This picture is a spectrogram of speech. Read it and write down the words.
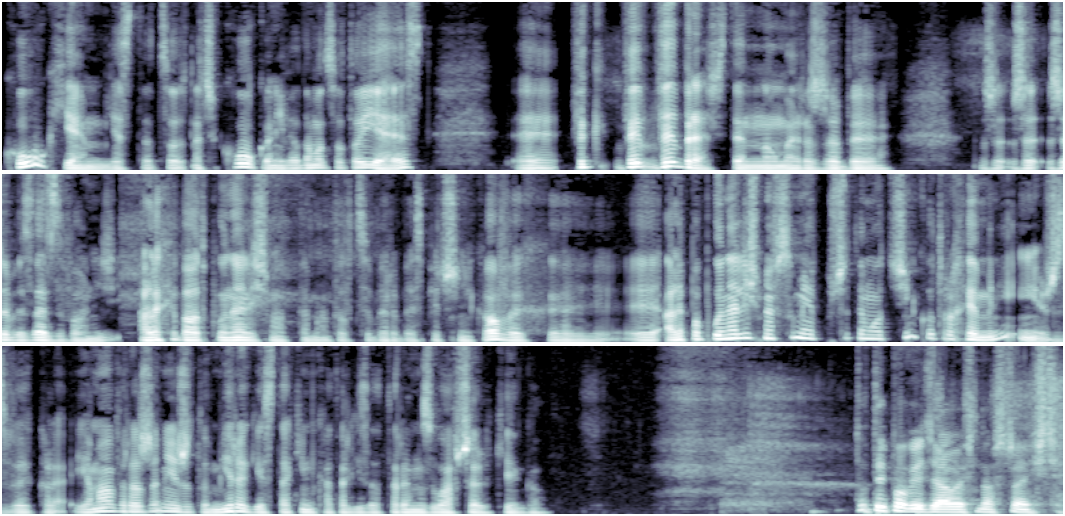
kółkiem jest to, co, znaczy kółko, nie wiadomo co to jest, e, wy, wy, wybrać ten numer, żeby, że, że, żeby zadzwonić. Ale chyba odpłynęliśmy od tematów cyberbezpiecznikowych, y, y, ale popłynęliśmy w sumie przy tym odcinku trochę mniej niż zwykle. Ja mam wrażenie, że to Mirek jest takim katalizatorem zła wszelkiego. To ty powiedziałeś na szczęście.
